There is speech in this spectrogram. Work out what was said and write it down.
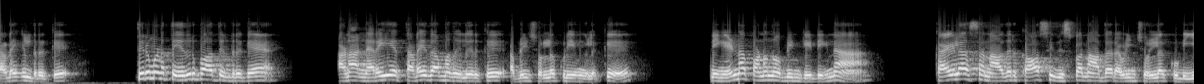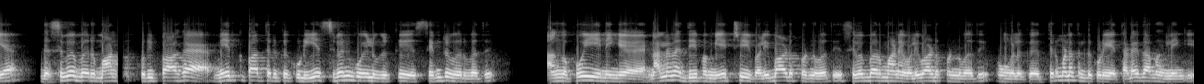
தடைகள் இருக்கு. திருமணத்தை எதிர்பார்த்துட்டு இருக்கேன். ஆனால் நிறைய தடை தாமதங்கள் இருக்கு அப்படின்னு சொல்லக்கூடியவங்களுக்கு நீங்க என்ன பண்ணணும் அப்படின்னு கேட்டீங்கன்னா கைலாசநாதர் காசி விஸ்வநாதர் அப்படின்னு சொல்லக்கூடிய இந்த சிவபெருமான் குறிப்பாக மேற்கு பார்த்து இருக்கக்கூடிய சிவன் கோயில்களுக்கு சென்று வருவது அங்க போய் நீங்க நல்லெண்ண தீபம் ஏற்றி வழிபாடு பண்ணுவது சிவபெருமானை வழிபாடு பண்ணுவது உங்களுக்கு திருமணத்தில் இருக்கக்கூடிய தடை தாமங்கள் நீங்கி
